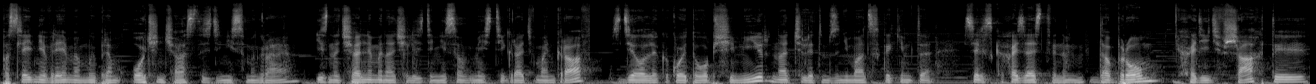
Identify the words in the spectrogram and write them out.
в последнее время мы прям очень часто с Денисом играем. Изначально мы начали с Денисом вместе играть в Майнкрафт, сделали какой-то общий мир, начали там заниматься каким-то сельскохозяйственным добром, ходить в шахты,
